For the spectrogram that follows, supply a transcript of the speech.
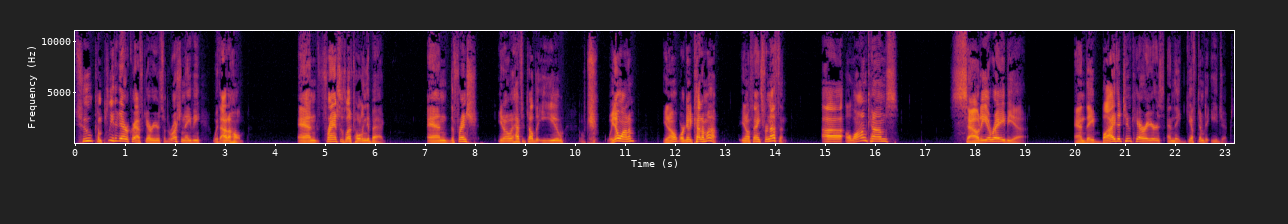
two completed aircraft carriers for the Russian Navy without a home. And France is left holding the bag. And the French, you know, have to tell the EU, we don't want them. You know, we're going to cut them up. You know, thanks for nothing. Uh, along comes Saudi Arabia, and they buy the two carriers and they gift them to Egypt.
